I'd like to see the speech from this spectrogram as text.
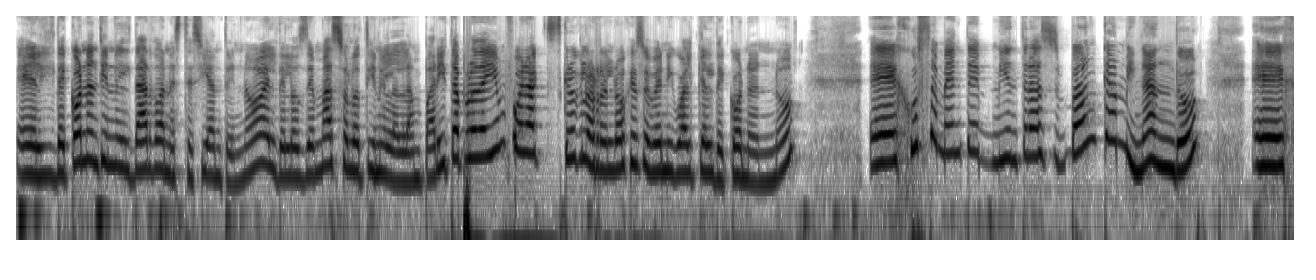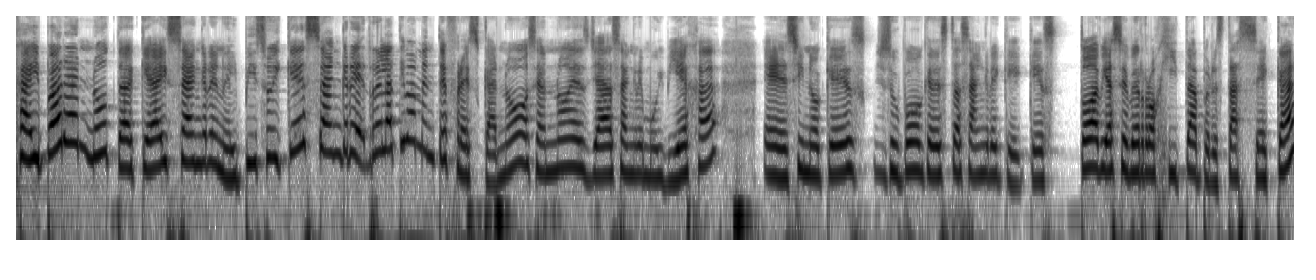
El de Conan tiene el dardo anestesiante, ¿no? El de los demás solo tiene la lamparita, pero de ahí en fuera creo que los relojes se ven igual que el de Conan, ¿no? Eh, justamente mientras van caminando, eh, Jaibara nota que hay sangre en el piso y que es sangre relativamente fresca, ¿no? O sea, no es ya sangre muy vieja, eh, sino que es, supongo que de esta sangre que, es, todavía se ve rojita, pero está seca.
